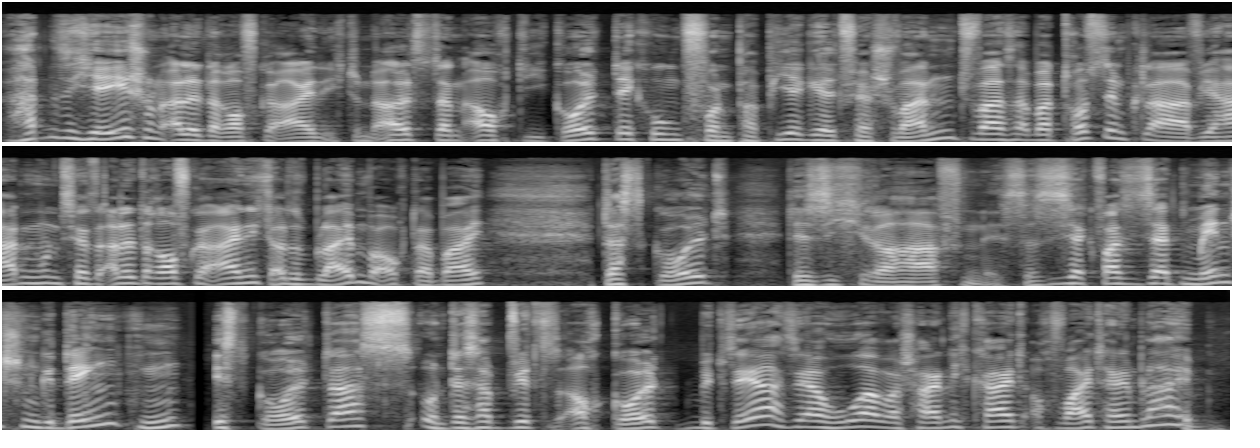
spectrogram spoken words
hatten sich ja eh schon alle darauf geeinigt. Und als dann auch die Golddeckung von Papiergeld verschwand, war es aber trotzdem klar, wir haben uns jetzt alle darauf geeinigt, also bleiben wir auch dabei, dass Gold der sichere Hafen ist. Das ist ja quasi seit Menschengedenken ist Gold das und deshalb wird es auch Gold mit sehr, sehr hoher Wahrscheinlichkeit auch weiterhin bleiben.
